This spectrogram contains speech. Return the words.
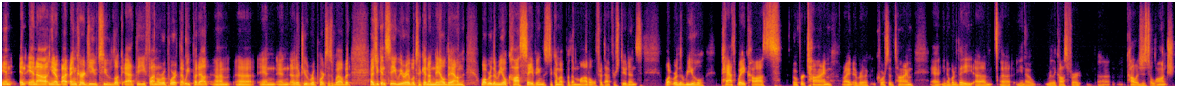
and and and uh, you know, I encourage you to look at the final report that we put out, um, uh, and and other two reports as well. But as you can see, we were able to kind of nail down what were the real cost savings to come up with a model for that for students, what were the real pathway costs over time, right, over the course of time, and you know, what are they, um, uh, you know, really cost for uh, colleges to launch,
